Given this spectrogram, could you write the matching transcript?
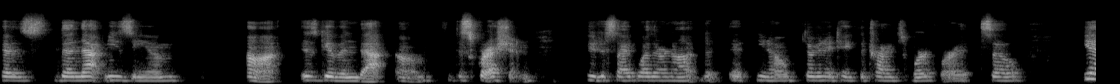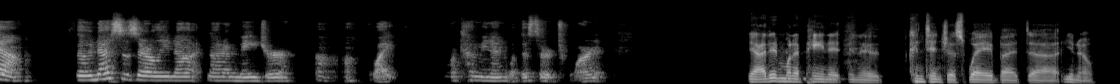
because then that museum uh, is given that um, discretion to decide whether or not that it, you know they're going to take the tribe's word for it. So, yeah, so necessarily not not a major uh, like we're coming in with a search warrant. Yeah, I didn't want to paint it in a contentious way, but uh, you know,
